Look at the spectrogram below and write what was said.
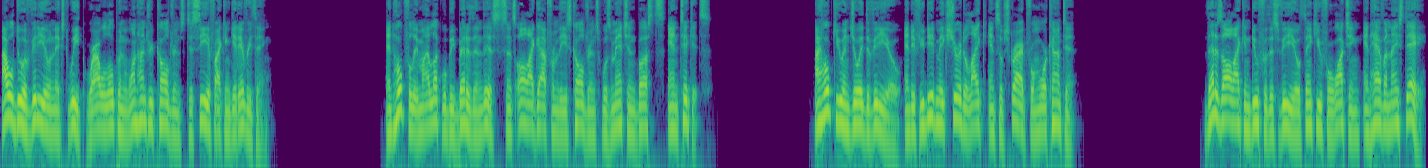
I will do a video next week where I will open 100 cauldrons to see if I can get everything. And hopefully my luck will be better than this since all I got from these cauldrons was mansion busts and tickets. I hope you enjoyed the video and if you did make sure to like and subscribe for more content. That is all I can do for this video. Thank you for watching and have a nice day.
